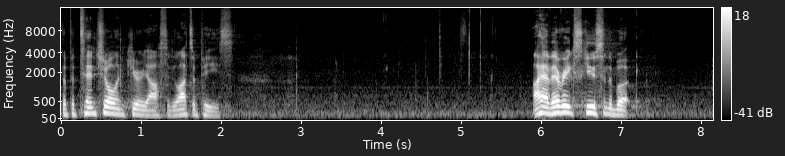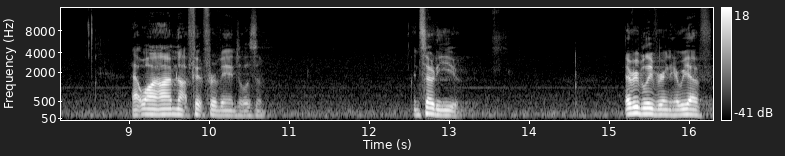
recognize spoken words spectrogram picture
the potential and curiosity, lots of peace. I have every excuse in the book at why I'm not fit for evangelism. And so do you. Every believer in here, we have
